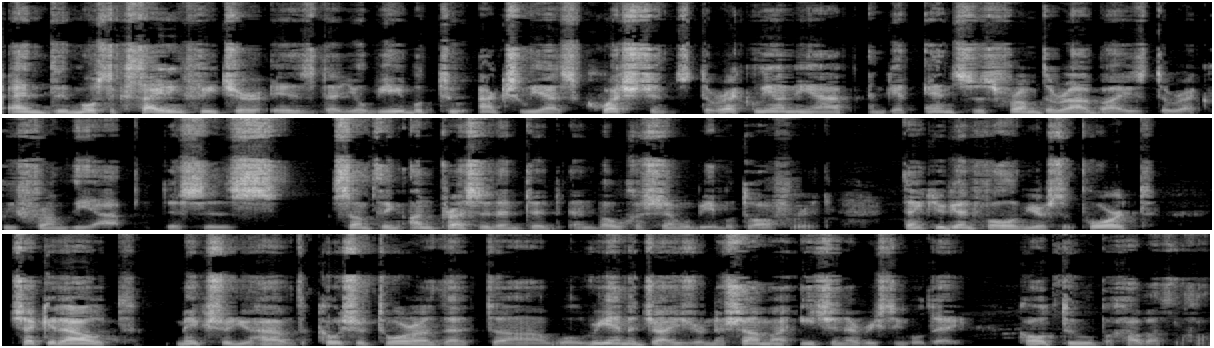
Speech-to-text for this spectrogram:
And the most exciting feature is that you'll be able to actually ask questions directly on the app and get answers from the rabbis directly from the app. This is something unprecedented, and Baruch Hashem will be able to offer it. Thank you again for all of your support. Check it out. Make sure you have the kosher Torah that uh, will re-energize your neshama each and every single day. Kol tuv B'chavatzlacha.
